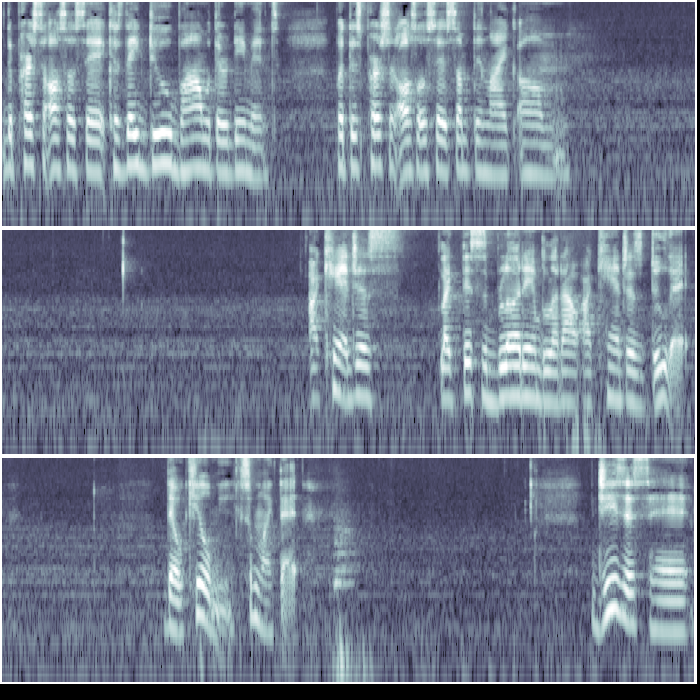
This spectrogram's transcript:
the person also said cuz they do bond with their demons. But this person also said something like um I can't just like this is blood in, blood out. I can't just do that. They'll kill me. Something like that. Jesus said,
